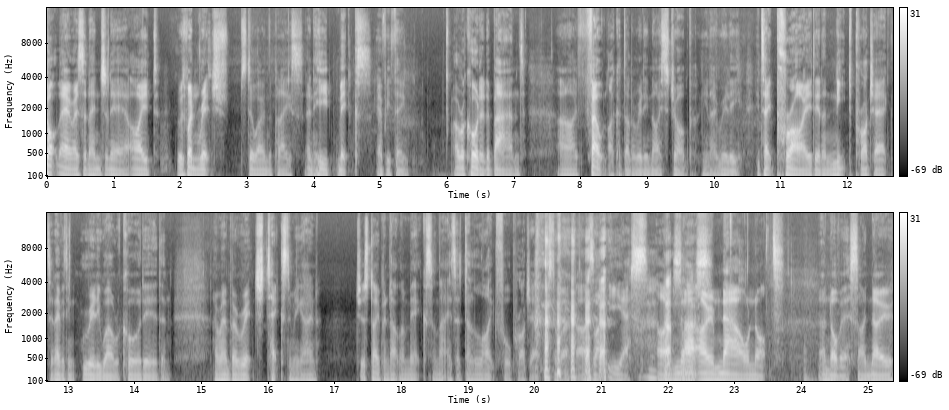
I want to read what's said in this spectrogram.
got there as an engineer. I'd it was when Rich still owned the place, and he'd mix everything. I recorded a band and I felt like I'd done a really nice job. You know, really, you take pride in a neat project and everything really well recorded. And I remember Rich texting me going, just opened up the mix and that is a delightful project to work at. I was like, yes, I'm nice. I am now not a novice. I know.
